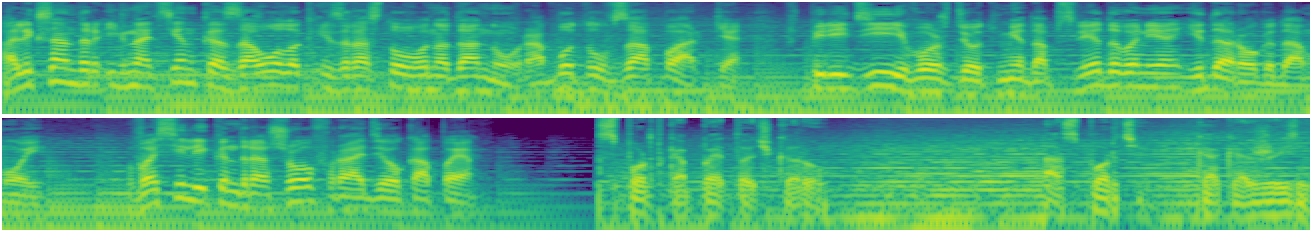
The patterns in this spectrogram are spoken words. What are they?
Александр Игнатенко – зоолог из Ростова-на-Дону, работал в зоопарке. Впереди его ждет медобследование и дорога домой. Василий Кондрашов, Радио КП. Спорткп.ру О спорте, как о жизни.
